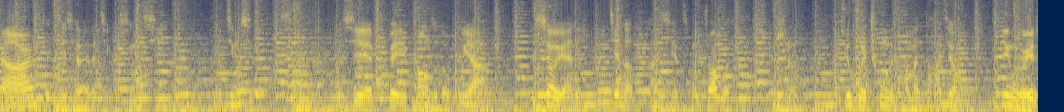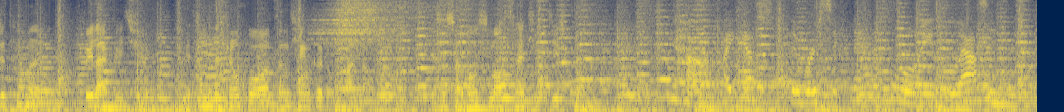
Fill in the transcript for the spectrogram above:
然而，在接下来的几个星期，他们惊喜地发现，那些被放走的乌鸦在校园里一见到那些曾抓过它们的学生，就会冲着他们大叫，并围着他们飞来飞去，给他们的生活增添各种烦恼。这些小东西貌似还挺记仇的。 Yeah, I guess they were significantly less intelligent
